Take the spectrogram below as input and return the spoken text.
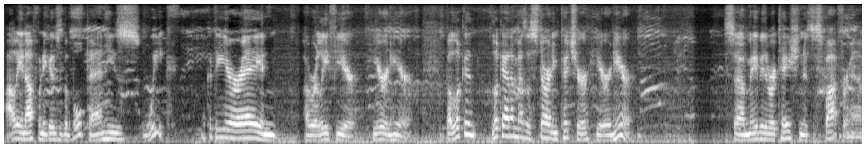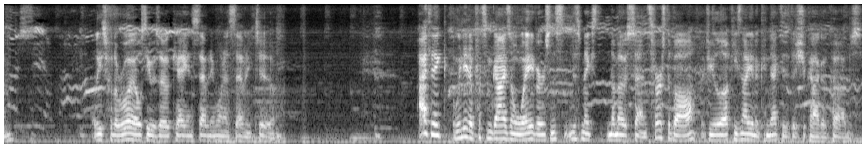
Oddly enough, when he goes to the bullpen, he's weak. Look at the ERA in a relief year, here and here. But look at look at him as a starting pitcher here and here. So maybe the rotation is the spot for him. At least for the Royals, he was okay in 71 and 72. I think we need to put some guys on waivers, and this, this makes the most sense. First of all, if you look, he's not even connected to the Chicago Cubs.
